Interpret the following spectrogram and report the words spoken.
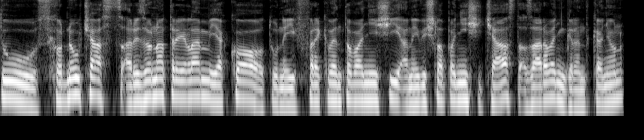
tu schodnou část s Arizona Trailem jako tu nejfrekventovanější a nejvyšlapanější část a zároveň Grand Canyon,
